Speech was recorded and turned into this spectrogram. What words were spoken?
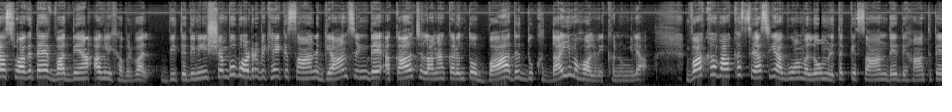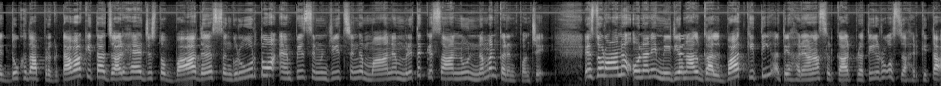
ਤੁਹਾਡਾ ਸਵਾਗਤ ਹੈ, ਵੱਧਦਿਆਂ ਅਗਲੀ ਖਬਰ ਵੱਲ। ਬੀਤੇ ਦਿਨੀ ਸ਼ੰਭੂ ਬਾਰਡਰ ਵਿਖੇ ਕਿਸਾਨ ਗਿਆਨ ਸਿੰਘ ਦੇ ਅਕਾਲ ਚਲਾਣਾ ਕਰਨ ਤੋਂ ਬਾਅਦ ਦੁਖਦਾਈ ਮਾਹੌਲ ਵੇਖਣ ਨੂੰ ਮਿਲਿਆ। ਵੱਖ-ਵੱਖ ਸਿਆਸੀ ਆਗੂਆਂ ਵੱਲੋਂ ਮ੍ਰਿਤਕ ਕਿਸਾਨ ਦੇ ਦੇਹਾਂਤ ਤੇ ਦੁੱਖ ਦਾ ਪ੍ਰਗਟਾਵਾ ਕੀਤਾ ਜਾ ਰਿਹਾ ਹੈ, ਜਿਸ ਤੋਂ ਬਾਅਦ ਸੰਗਰੂਰ ਤੋਂ ਐਮਪੀ ਸਿਮਰਨਜੀਤ ਸਿੰਘ ਮਾਨ ਮ੍ਰਿਤਕ ਕਿਸਾਨ ਨੂੰ ਨਮਨ ਕਰਨ ਪਹੁੰਚੇ। ਇਸ ਦੌਰਾਨ ਉਹਨਾਂ ਨੇ ਮੀਡੀਆ ਨਾਲ ਗੱਲਬਾਤ ਕੀਤੀ ਅਤੇ ਹਰਿਆਣਾ ਸਰਕਾਰ ਪ੍ਰਤੀ ਰੋਸ ਜ਼ਾਹਿਰ ਕੀਤਾ।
